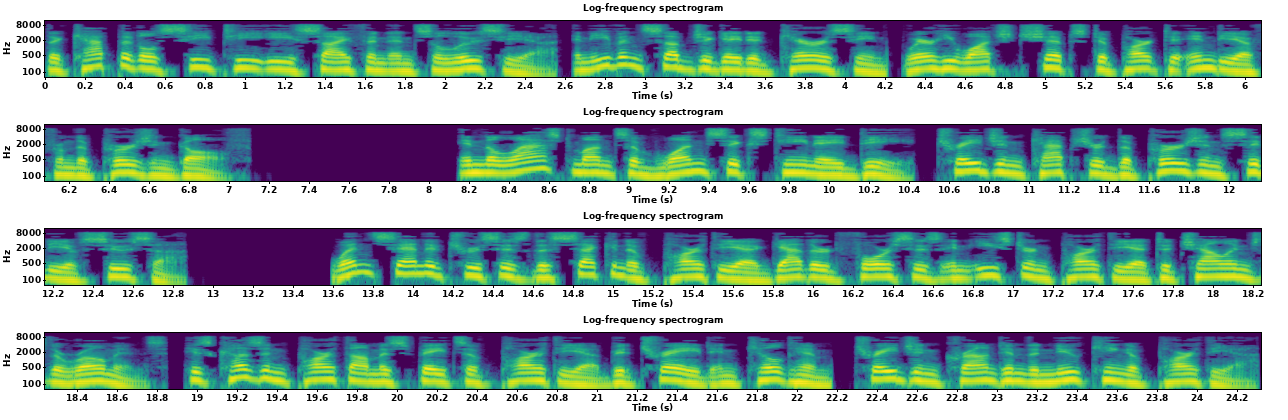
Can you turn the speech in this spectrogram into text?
the capital Ctesiphon and Seleucia, and even subjugated Characene, where he watched ships depart to India from the Persian Gulf. In the last months of 116 AD, Trajan captured the Persian city of Susa. When Sanatruces II of Parthia gathered forces in eastern Parthia to challenge the Romans, his cousin Parthomaspates of Parthia betrayed and killed him. Trajan crowned him the new king of Parthia.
